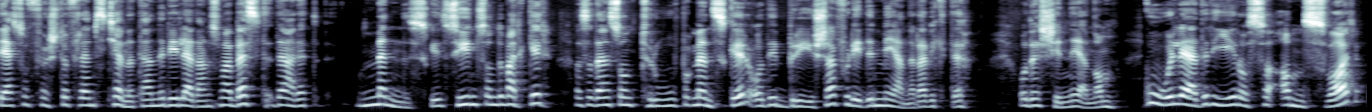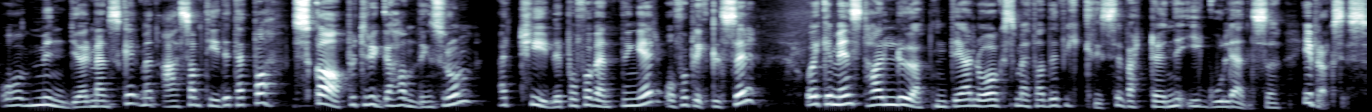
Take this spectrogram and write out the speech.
Det som først og fremst kjennetegner de lederne som er best, det er et menneskesyn som du merker. Altså Det er en sånn tro på mennesker, og de bryr seg fordi de mener det er viktig. Og det skinner igjennom. Gode ledere gir også ansvar og myndiggjør mennesker, men er samtidig tett på. Skaper trygge handlingsrom, er tydelig på forventninger og forpliktelser. Og ikke minst har løpende dialog som et av de viktigste verktøyene i god ledelse i praksis.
